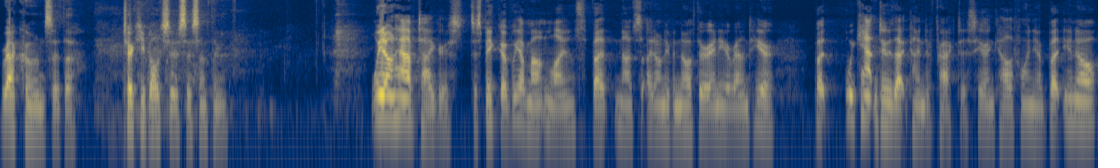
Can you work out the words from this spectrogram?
raccoons or the turkey vultures or something. We don't have tigers to speak of. We have mountain lions, but not, I don't even know if there are any around here. But we can't do that kind of practice here in California. But you know,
